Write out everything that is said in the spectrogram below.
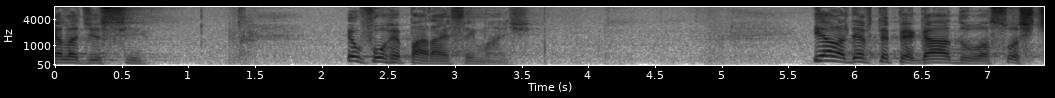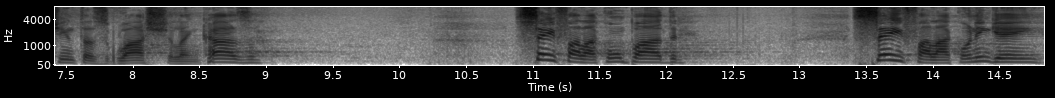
ela disse: Eu vou reparar essa imagem. E ela deve ter pegado as suas tintas guache lá em casa, sem falar com o padre, sem falar com ninguém,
